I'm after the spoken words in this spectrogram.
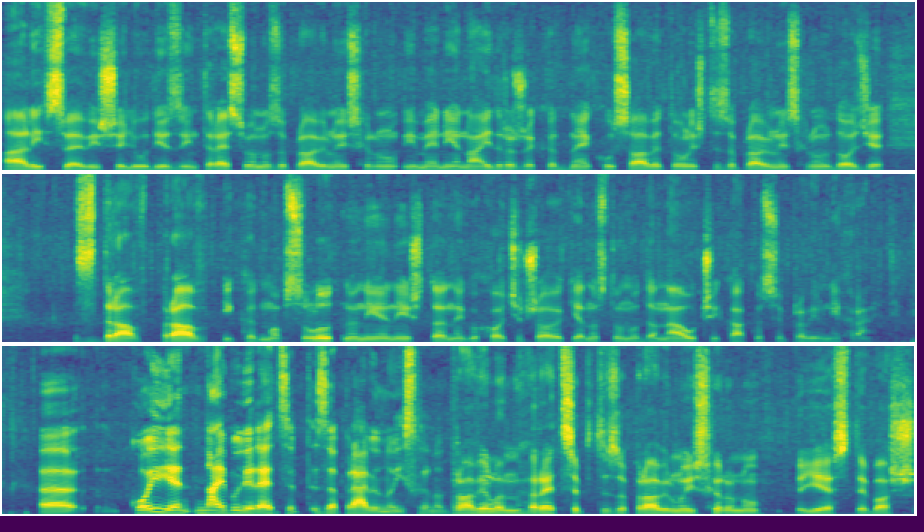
Ali sve više ljudi je zainteresovano za pravilnu ishranu i meni je najdraže kad neko u savjetovalište za pravilnu ishranu dođe zdrav, prav i kad mu apsolutno nije ništa, nego hoće čovek jednostavno da nauči kako se pravilnije hraniti. E, koji je najbolji recept za pravilnu ishranu? Pravilan recept za pravilnu ishranu jeste baš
